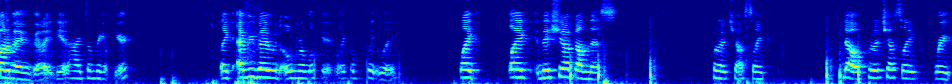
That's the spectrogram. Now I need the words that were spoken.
would have been a good idea to hide something up here. Like everybody would overlook it like completely. Like like they should have done this. Put a chest like no, put a chest like right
